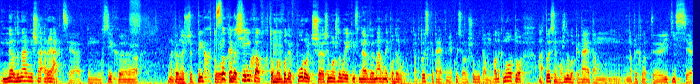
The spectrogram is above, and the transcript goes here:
неординарніша реакція всіх. е, Напевно, що тих, хто тебе слухав, хто Мгм. проходив поруч, чи можливо якийсь неординарний подарунок. Там хтось кидає там якусь грошову там банкноту, а хтось можливо кидає там, наприклад, е, якісь е,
